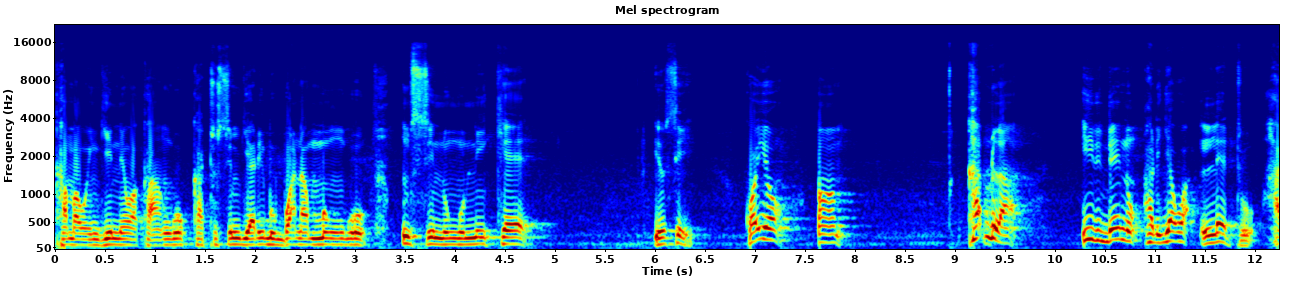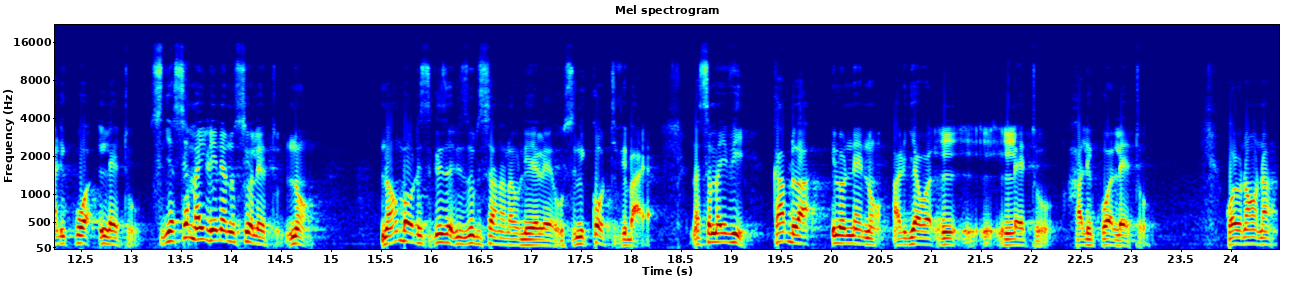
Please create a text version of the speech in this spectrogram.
kama wengine wakaanguka, tusimjaribu Bwana Mungu, msinung'unike. You see? Kwa hiyo um, kabla ili neno halijawa letu, halikuwa letu. Sijasema ili neno sio letu, no. Naomba unisikilize vizuri sana na unielewe, usinikoti vibaya. Nasema hivi, kabla hilo neno halijawa letu, halikuwa letu. Kwa hiyo unaona,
